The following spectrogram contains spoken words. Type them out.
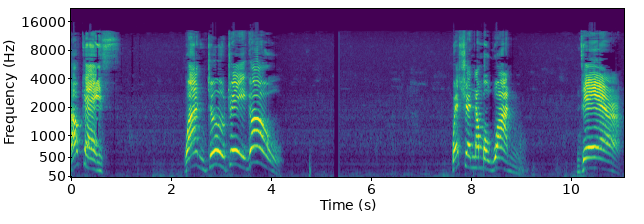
Okay. One, two, three, go! Question number one. There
